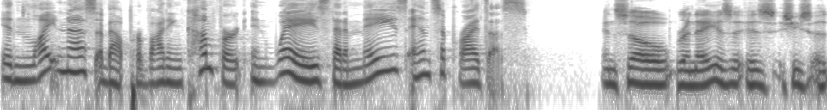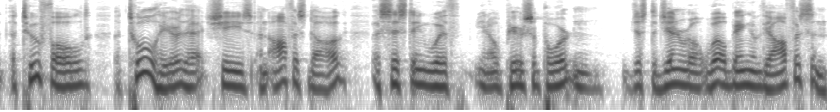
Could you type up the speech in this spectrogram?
enlighten us about providing comfort in ways that amaze and surprise us. And so Renee is is she's a, a, twofold a tool here that she's an office dog assisting with you know peer support and just the general well being of the office and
